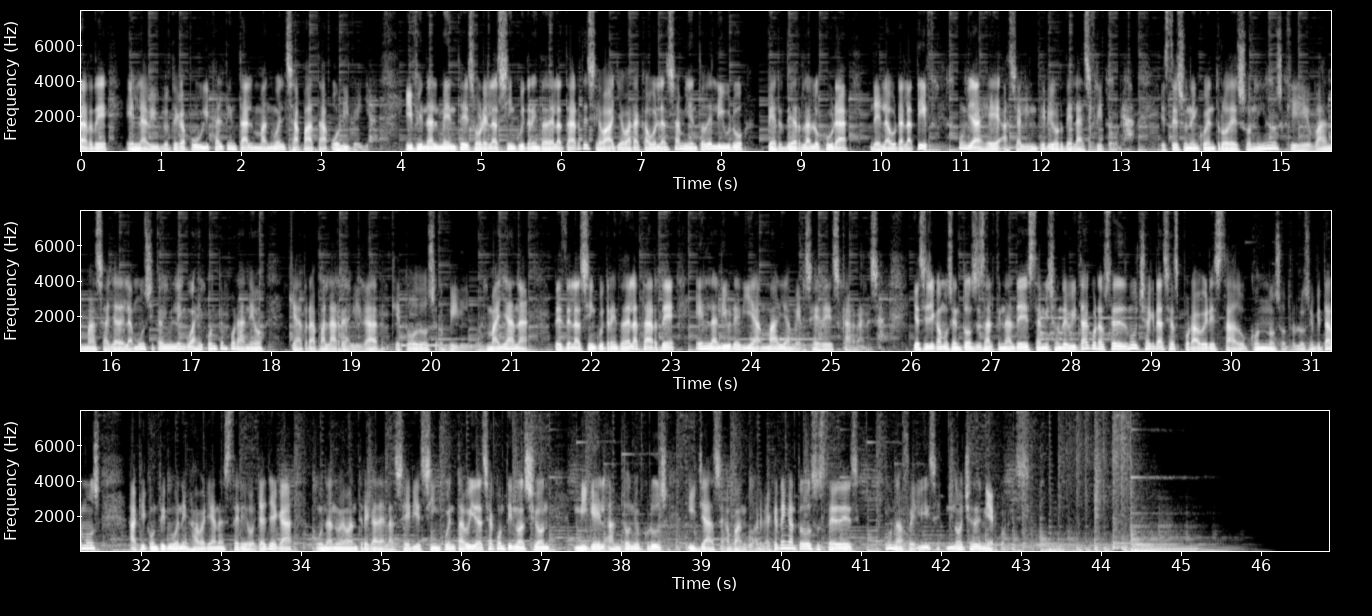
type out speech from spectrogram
en la Biblioteca Pública El Tintal Manuel Zapata Olivella. Y finalmente, sobre las 5 y 30 de la tarde, se va a llevar a cabo el lanzamiento del libro Perder la locura de Laura Latif, un viaje hacia el interior de la escritora. Este es un encuentro de sonidos que van más allá de la música y un lenguaje contemporáneo que atrapa la realidad que todos vivimos. Mañana, desde las 5 y 30 de la tarde, en la librería María Mercedes Carranza. Y así llegamos entonces al final de esta emisión de Bitácora. Ustedes muchas gracias por haber estado con nosotros. Los invitamos a que continúen en Javeriana Estéreo. Ya llega una nueva entrega de la serie 50 vidas y a continuación Miguel Antonio Cruz y Jazz Vanguardia. Que tengan todos ustedes una feliz noche de miércoles.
